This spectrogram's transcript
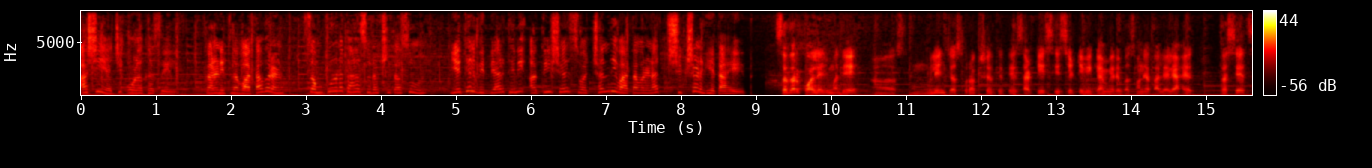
अशी याची ओळख असेल. कारण इथलं वातावरण संपूर्णतः सुरक्षित असून येथील विद्यार्थिनी अतिशय स्वच्छंदी वातावरणात शिक्षण घेत आहेत. सदर कॉलेजमध्ये मुलींच्या सुरक्षिततेसाठी सी सी टी व्ही कॅमेरे बसवण्यात आलेले आहेत. तसेच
